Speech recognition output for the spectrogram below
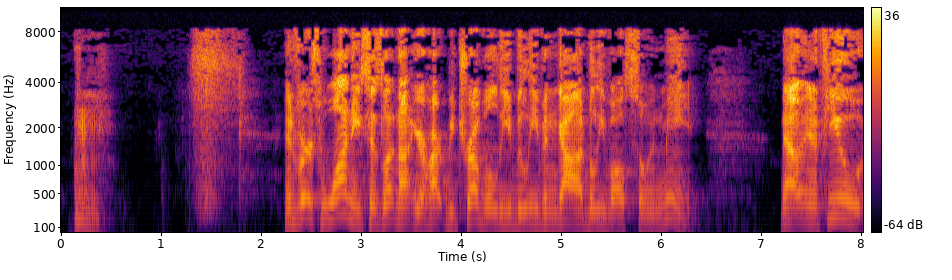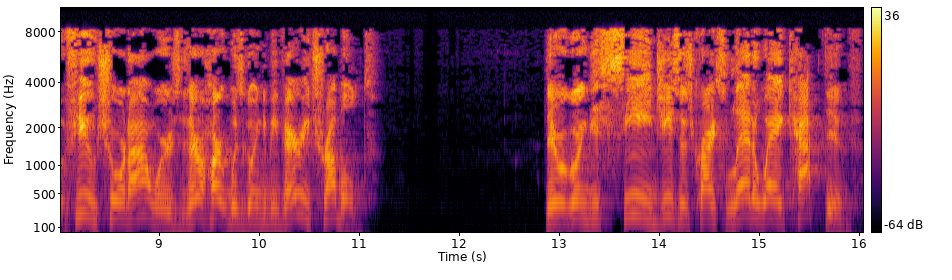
in verse 1, he says, let not your heart be troubled. You believe in God, believe also in me. Now, in a few, few short hours, their heart was going to be very troubled. They were going to see Jesus Christ led away captive.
